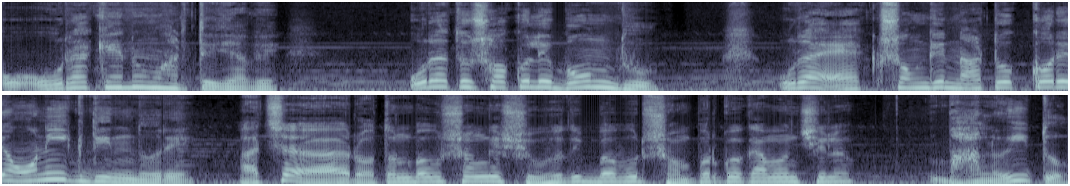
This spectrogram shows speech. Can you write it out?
ওরা কেন মারতে যাবে? ওরা তো সকলে বন্ধু। ওরা একসঙ্গে নাটক করে অনেক দিন ধরে। আচ্ছা রতনবাবুর সঙ্গে শুভদীপ বাবুর সম্পর্ক কেমন ছিল? ভালোই তো।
